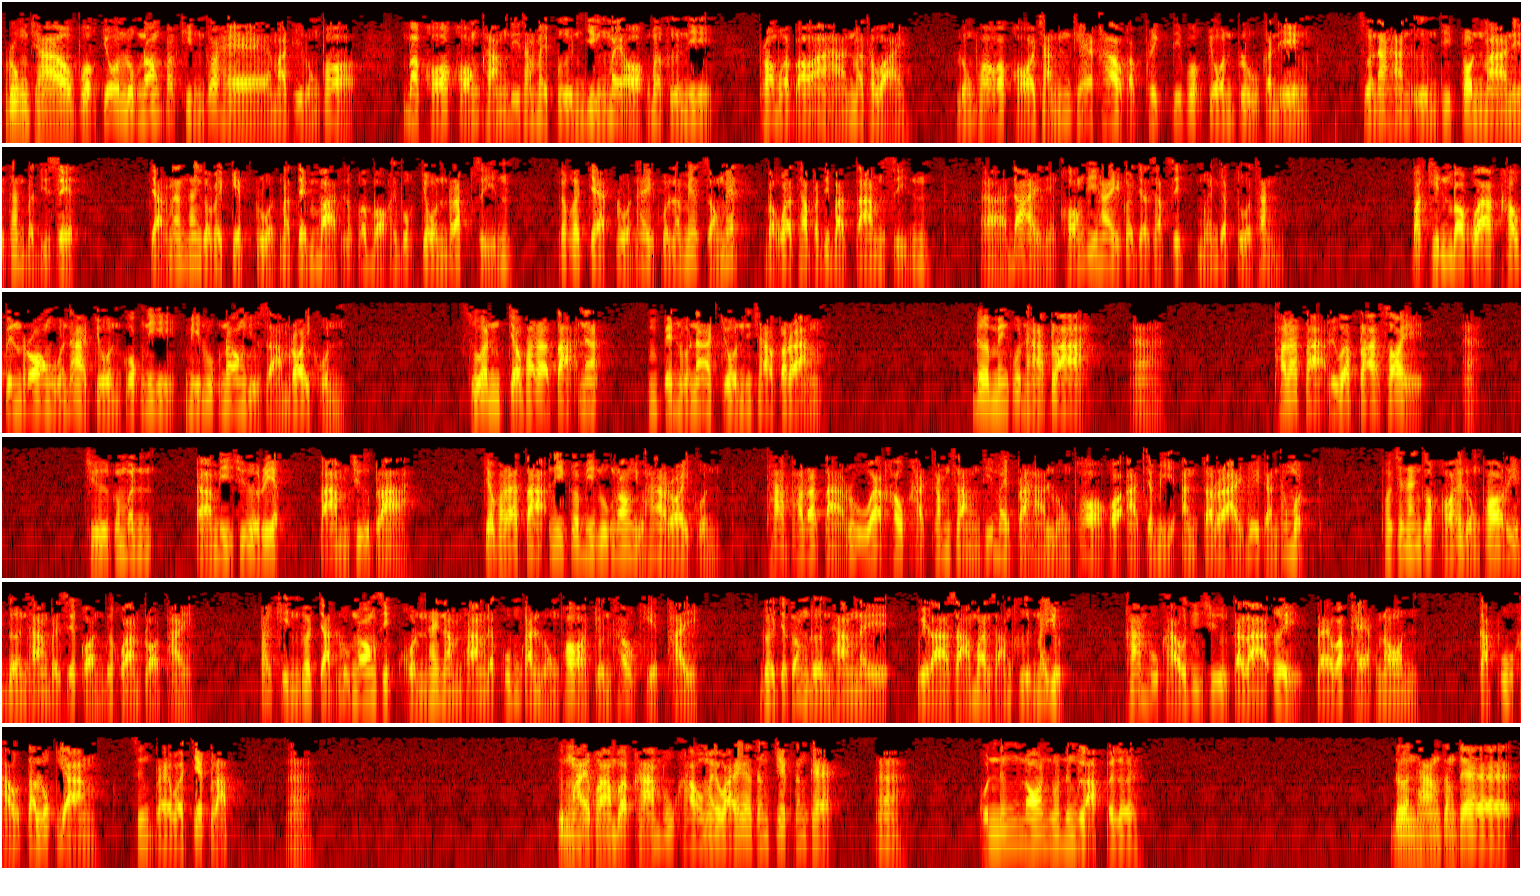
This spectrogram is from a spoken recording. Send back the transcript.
รุ่งเช้าพวกโจรลูกน้องปักขินก็แห่มาที่หลวงพ่อ มาขอของขลังที่ทำให้ปืนยิงไม่ออกเมื่อคืนนี้ พร้อมกับเอาอาหารมาถวาย หลวงพ่อก็ขอฉันแค่ข้าวกับพริกที่พวกโจรปลูกกันเอง ส่วนอาหารอื่นที่ปล้นมานี่ท่านปฏิเสธ จากนั้นท่านก็ไปเก็บกรวดมาเต็มบาท แล้วก็บอกให้พวกโจรรับศีล แล้วก็แจกกรวดให้คนละเม็ดสองเม็ดบอกว่าถ้าปฏิบัติตามศีลได้เนี่ยของที่ให้ก็จะศักดิ์สิทธิ์เหมือนกับตัวท่านปักคินบอกว่าเขาเป็นรองหัวหน้าโจรกกนี้มีลูกน้องอยู่สามร้อยคน ส่วนเจ้าพระตะนะ่ะมันเป็นหัวหน้าโจรชาวกะรังเดิมเป็นคนหาปลา อ่า พารตะหรือว่าปลาสร้อยนะชื่อก็มันมีชื่อเรียกตามชื่อปลา เจ้าพารตะนี่ก็มีลูกน้องอยู่ห้าร้อยคน ถ้าพารตะรู้ว่าเขาขัดคำสั่งที่ไม่ประหารหลวงพ่อก็อาจจะมีอันตรายด้วยกันทั้งหมด เพราะฉะนั้นก็ขอให้หลวงพ่อรีบเดินทางไปเสียก่อนเพื่อความปลอดภัยปาขินก็จัดลูกน้องสิบคนให้นำทางและคุ้มกันหลวงพ่อจนเข้าเขตไทย โดยจะต้องเดินทางในเวลาสามวันสามคืนไม่หยุด ข้ามภูเขาที่ชื่อกะลาเอ้ย แปลว่าแขกนอน กับภูเขาตะลกยาง ซึ่งแปลว่าเจ๊กหลับอ่าคือหมายความว่าข้ามภูเขาไม่ไหวอะทั้งเจ๊กทั้งแขกอ่าคนหนึ่งนอนคนหนึ่งหลับไปเลย เดินทางตั้งแต่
